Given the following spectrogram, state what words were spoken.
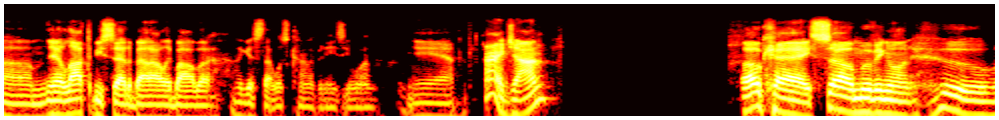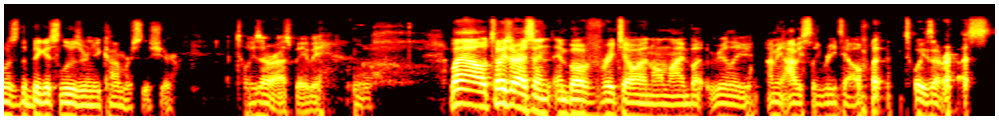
Um, yeah, a lot to be said about Alibaba. I guess that was kind of an easy one. Yeah. All right, John. Okay, so moving on. Who was the biggest loser in e-commerce this year? Toys R Us, baby. Ugh. Well, Toys R Us in, in both retail and online, but really, I mean, obviously retail, but Toys R Us.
